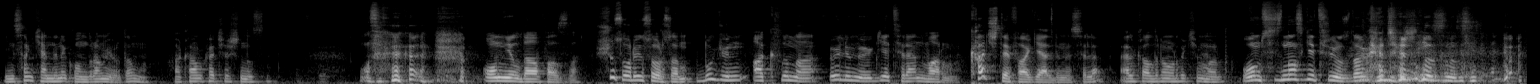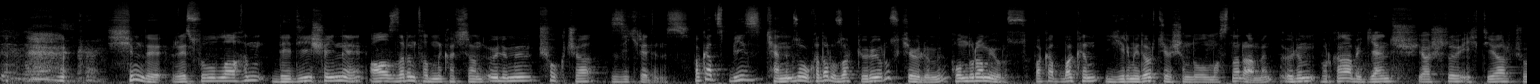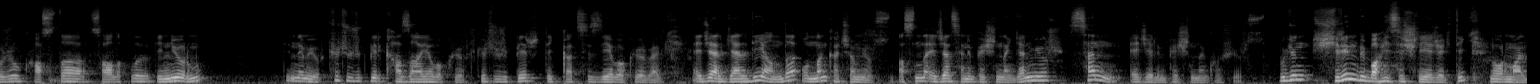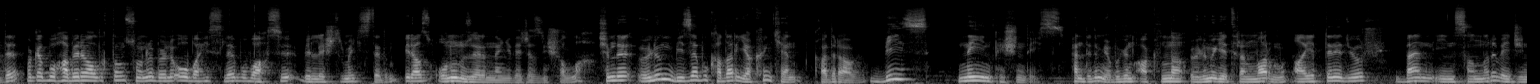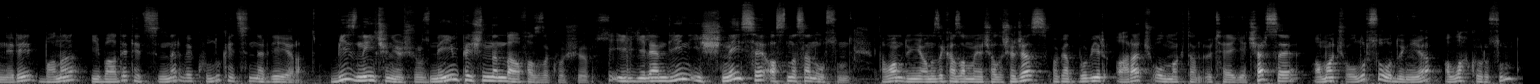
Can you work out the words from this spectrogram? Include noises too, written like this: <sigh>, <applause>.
İnsan kendini konduramıyor değil mi? Hakan kaç yaşındasın? <laughs> 10 yıl daha fazla. Şu soruyu sorsam bugün aklına ölümü getiren var mı? Kaç defa geldi mesela? El kaldıran orada kim vardı? Oğlum siz nasıl getiriyorsunuz? Daha kaç yaşındasınız? <laughs> Şimdi Resulullah'ın dediği şey ne? Ağızların tadını kaçıran ölümü çokça zikrediniz. Fakat biz kendimize o kadar uzak görüyoruz ki ölümü. Konduramıyoruz. Fakat bakın 24 yaşında olmasına rağmen ölüm Furkan abi genç, yaşlı, ihtiyar, çocuk, hasta, sağlıklı dinliyor mu? Dinlemiyor. Küçücük bir kazaya bakıyor. Küçücük bir dikkatsizliğe bakıyor belki. Ecel geldiği anda ondan kaçamıyorsun. Aslında ecel senin peşinden gelmiyor. Sen ecelin peşinden koşuyorsun. Bugün şirin bir bahis işleyecektik normalde. Fakat bu haberi aldıktan sonra böyle o bahisle bu bahsi birleştirmek istedim. Biraz onun üzerinden gideceğiz inşallah. Şimdi ölüm bize bu kadar yakınken Kadir abi biz neyin peşindeyiz? Ben dedim ya bugün aklına ölümü getiren var mı? Ayette ne diyor? Ben insanları ve cinleri bana ibadet etsinler ve kulluk etsinler diye yarattım. Biz ne için yaşıyoruz? Neyin peşinden daha fazla koşuyoruz? İlgilendiğin iş neyse aslında sen olsundur. Tamam dünyamızı kazanmaya çalışacağız. Fakat bu bir araç olmaktan öteye geçerse, amaç olursa o dünya Allah korusun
